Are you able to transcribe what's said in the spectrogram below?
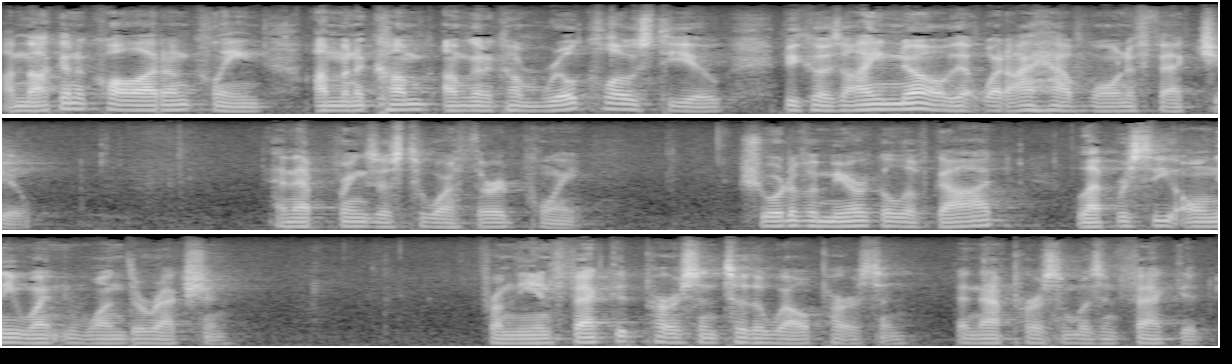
I'm not going to call out unclean. I'm going to come, I'm going to come real close to you because I know that what I have won't affect you. And that brings us to our third point. Short of a miracle of God, leprosy only went in one direction from the infected person to the well person. Then that person was infected.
